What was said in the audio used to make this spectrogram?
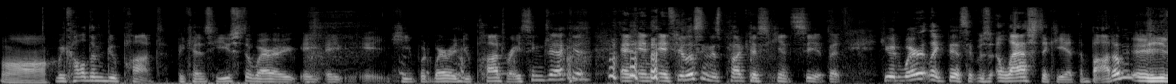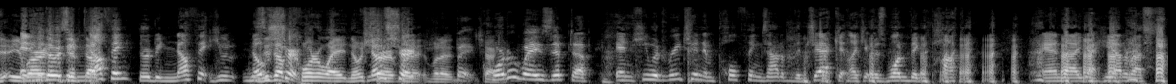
Aw. We called him DuPont because he used to wear a, a, a, a he would wear a DuPont racing jacket. And, and if you're listening to this podcast, you can't see it, but he would wear it like this. It was elasticy at the bottom. He, he and there would be zipped up- nothing. There would be nothing. He would no zipped shirt. up quarter way, no no shirt, shirt, but, a, but, a way zipped up, and he would reach in and pull things out of the jacket like it was one big pocket. And uh, yeah, he got arrested.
